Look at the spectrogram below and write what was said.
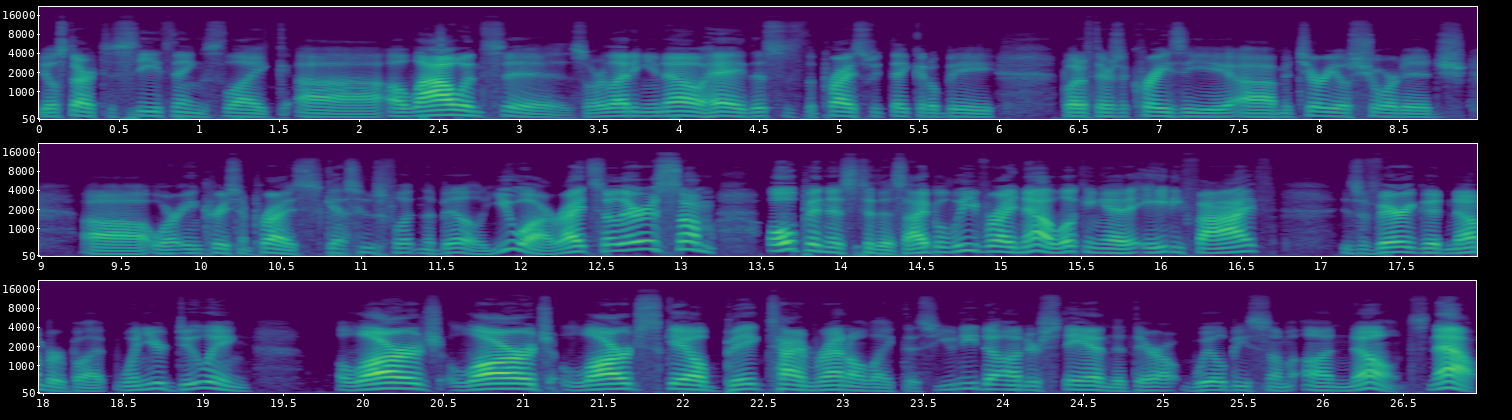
you'll start to see things like uh, allowances or letting you know, hey, this is the price we think it'll be. But if there's a crazy uh, material shortage, uh, or increase in price, guess who's footing the bill? You are, right? So there is some openness to this. I believe right now, looking at 85 is a very good number, but when you're doing a large, large, large scale, big time rental like this, you need to understand that there will be some unknowns. Now,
